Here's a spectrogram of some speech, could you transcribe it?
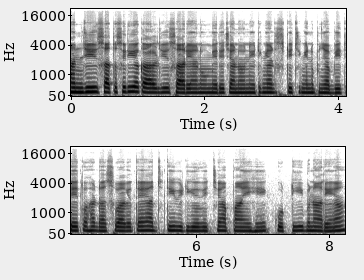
ਹਾਂਜੀ, ਸਤਿ ਸ੍ਰੀ ਅਕਾਲ ਜੀ ਸਾਰਿਆਂ ਨੂੰ। ਮੇਰੇ channel knitting and stitching in Punjabi ਤੇ ਤੁਹਾਡਾ ਸਵਾਗਤ ਹੈ। ਅੱਜ ਦੀ ਵੀਡੀਓ ਵਿੱਚ ਆਪਾਂ ਇਹ ਕੋਟੀ ਬਣਾ ਰਹੇ ਹਾਂ,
